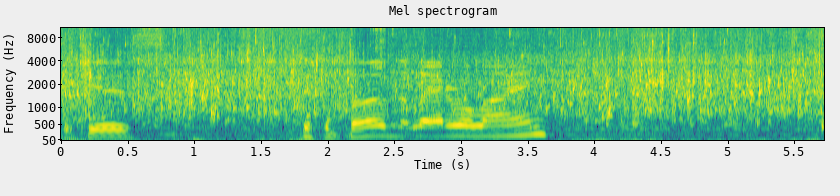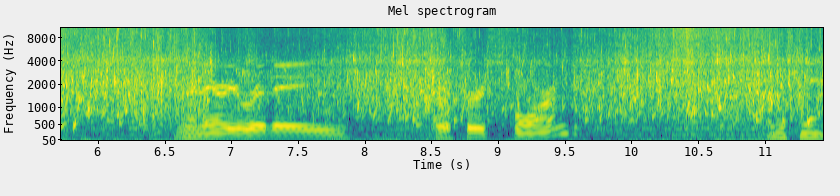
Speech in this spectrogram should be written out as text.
which is just above the lateral line. In an area where they were first formed. I just need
